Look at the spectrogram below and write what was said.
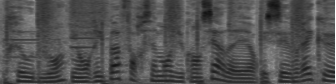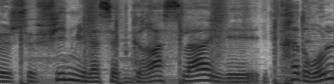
près ou de loin. Et on rit pas forcément du cancer d'ailleurs. Et c'est vrai que ce film, il a cette grâce-là, il est très drôle.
